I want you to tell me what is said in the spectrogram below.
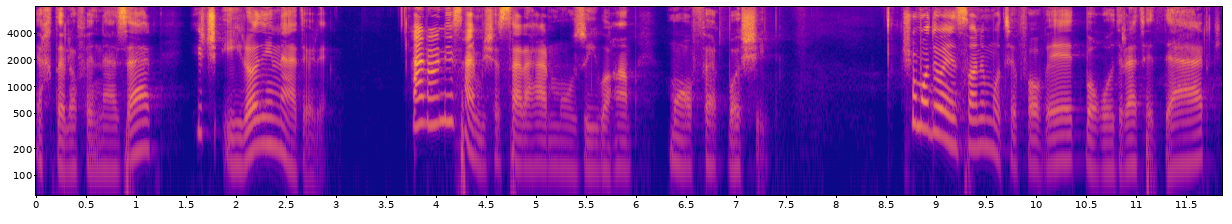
اختلاف نظر هیچ ایرادی نداره. قرار نیست همیشه سر هر موضوعی با هم موافق باشید. شما دو انسان متفاوت با قدرت درک،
